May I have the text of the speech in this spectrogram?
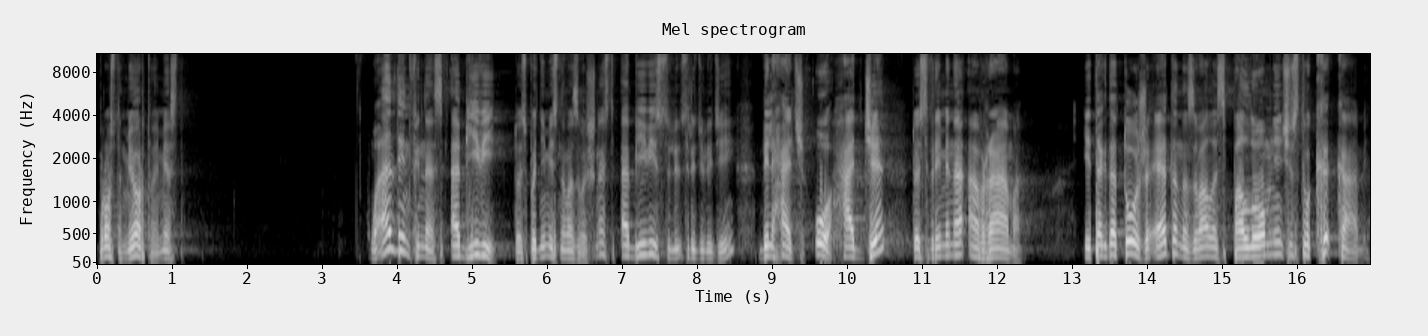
Просто мертвое место. Объяви то есть поднимись на возвышенность, объяви среди людей бельхадж о хадже, то есть времена Авраама. И тогда тоже это называлось паломничество к Кабе.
